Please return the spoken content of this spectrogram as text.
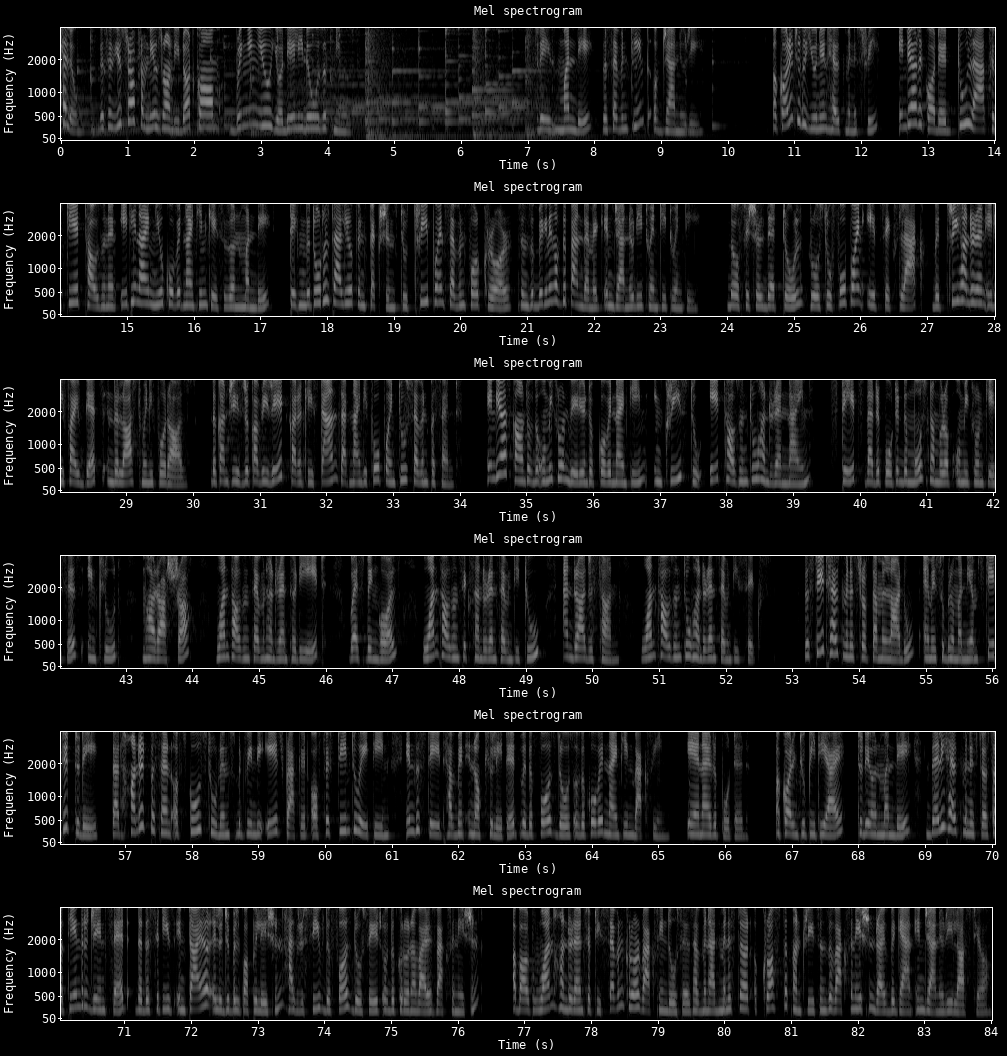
Hello, this is Yusra from newslaundry.com bringing you your daily dose of news. Today is Monday, the 17th of January. According to the Union Health Ministry, India recorded 2,58,089 new COVID 19 cases on Monday, taking the total tally of infections to 3.74 crore since the beginning of the pandemic in January 2020. The official death toll rose to 4.86 lakh, with 385 deaths in the last 24 hours. The country's recovery rate currently stands at 94.27%. India's count of the Omicron variant of COVID 19 increased to 8,209. States that reported the most number of Omicron cases include Maharashtra, 1,738, West Bengal, 1,672, and Rajasthan, 1,276. The State Health Minister of Tamil Nadu, M.A. Subramanian, stated today that 100% of school students between the age bracket of 15 to 18 in the state have been inoculated with the first dose of the COVID 19 vaccine, ANI reported. According to PTI, today on Monday, Delhi Health Minister Satyendra Jain said that the city's entire eligible population has received the first dosage of the coronavirus vaccination about 157 crore vaccine doses have been administered across the country since the vaccination drive began in January last year.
